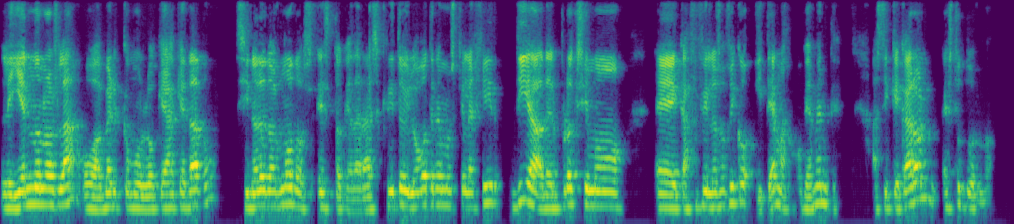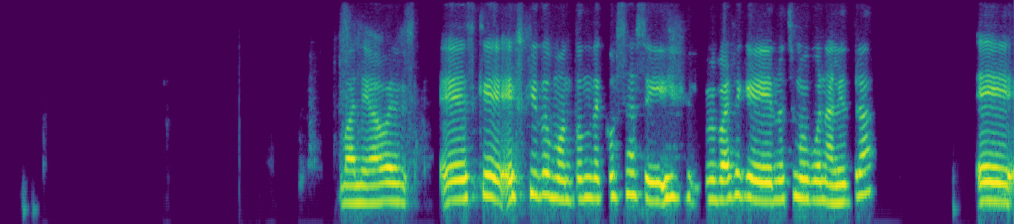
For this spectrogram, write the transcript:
leyéndonosla o a ver cómo lo que ha quedado. Si no, de todos modos, esto quedará escrito y luego tenemos que elegir día del próximo café filosófico y tema, obviamente. Así que, Carol, es tu turno. Vale, a ver, es que he escrito un montón de cosas y me parece que no he hecho muy buena letra. Eh,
